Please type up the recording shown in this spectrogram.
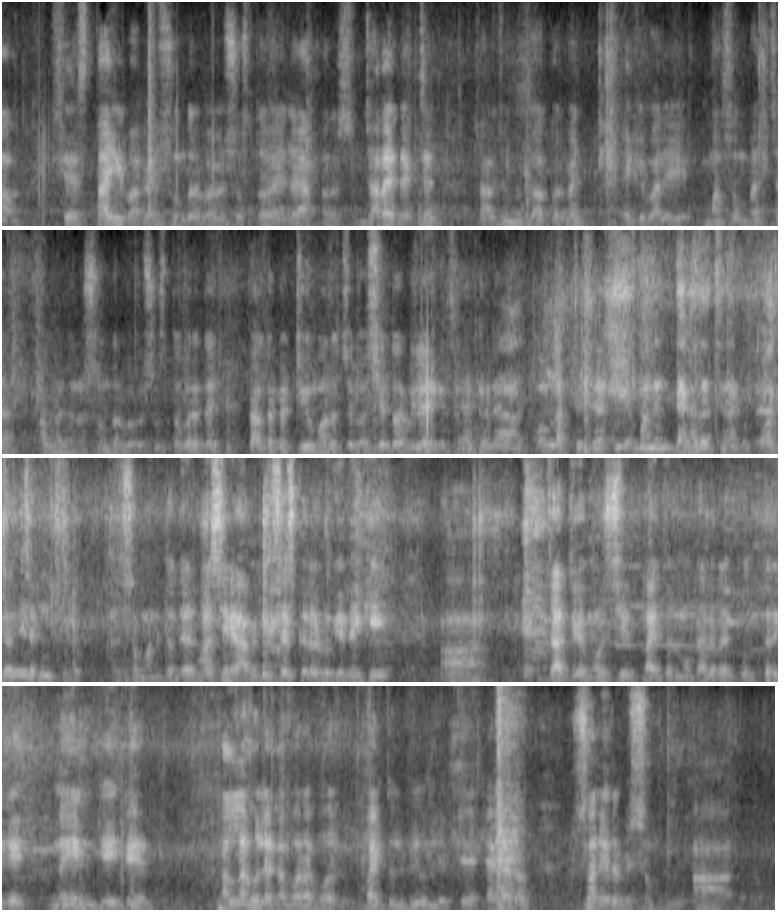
সে স্থায়ীভাবে সুন্দরভাবে সুস্থ হয়ে যায়। আপনারা যারাই দেখছেন তার জন্য দোয়া করবেন। একেবারে মাসুম বাচ্চা আল্লাহ যেন সুন্দরভাবে সুস্থ করে দেয়। তার তো একটা টিউমারও ছিল সেটাও মিলে গেছে। কম লাগতেছে আর কি মানে দেখা যাচ্ছে না আগে এরকম ছিল। আর সম্মানিত দেশবাসী আমি বিশেষ করে রোগী দেখি জাতীয় মসজিদ বাইতুল মোকারমের উত্তর গেট মেইন গেটের আল্লাহ লেখা বরাবর বাইতুল ভিউর লিফটে এগারো, শনি সময়। আর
